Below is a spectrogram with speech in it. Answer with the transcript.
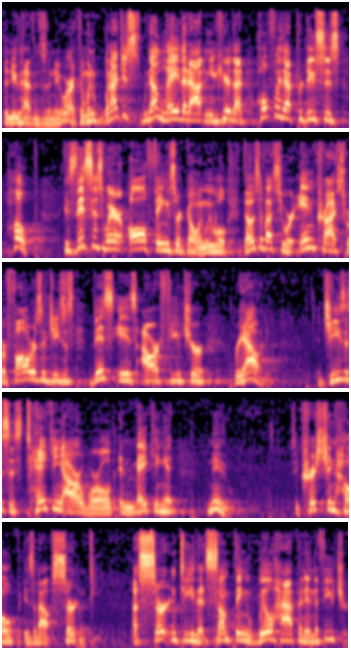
the new heavens and the new earth. And when, when I just when I lay that out and you hear that, hopefully that produces hope. Because this is where all things are going. We will, those of us who are in Christ, who are followers of Jesus, this is our future reality. Jesus is taking our world and making it new. See, Christian hope is about certainty, a certainty that something will happen in the future.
